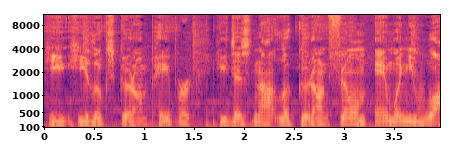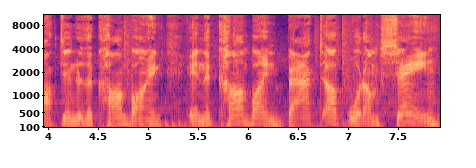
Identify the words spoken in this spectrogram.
He he looks good on paper. He does not look good on film. And when you walked into the combine and the combine backed up what I'm saying,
